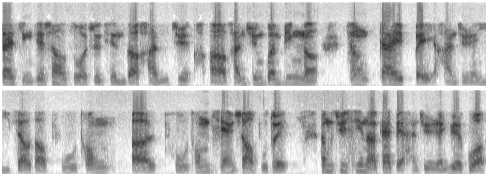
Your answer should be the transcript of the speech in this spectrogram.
在警戒哨所执勤的韩军，呃，韩军官兵呢，将该北韩军人移交到普通。呃，普通前哨部队。那么据悉呢，该北韩军人越过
